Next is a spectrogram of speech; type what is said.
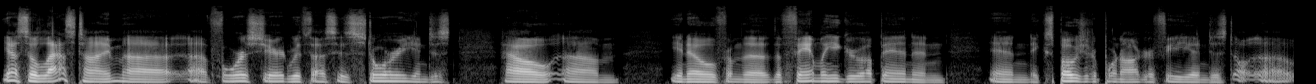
Yeah, so last time, uh, uh, Forrest shared with us his story and just how, um, you know, from the, the family he grew up in and and exposure to pornography and just uh,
